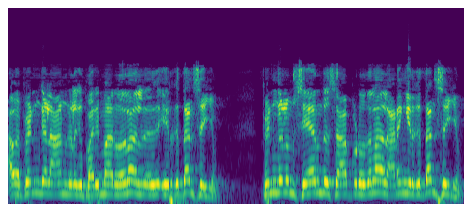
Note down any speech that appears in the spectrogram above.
அப்போ பெண்கள் ஆண்களுக்கு பரிமாறுவதெல்லாம் அதில் இருக்கத்தான் செய்யும். பெண்களும் சேர்ந்து சாப்பிடுவதெல்லாம் அதில் அடங்கி இருக்கத்தான் செய்யும்.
